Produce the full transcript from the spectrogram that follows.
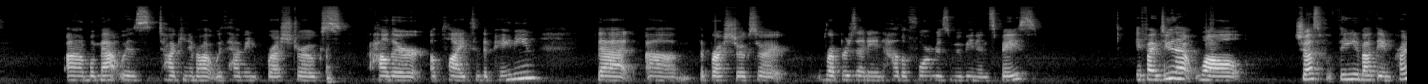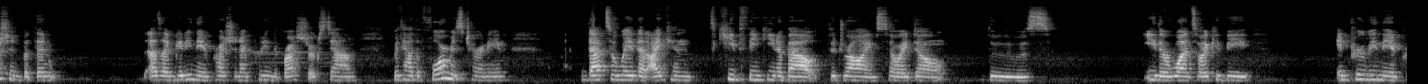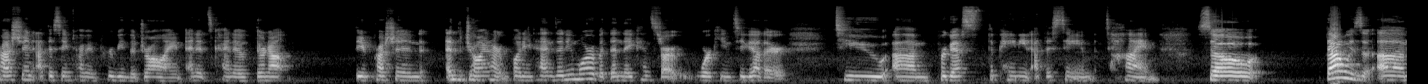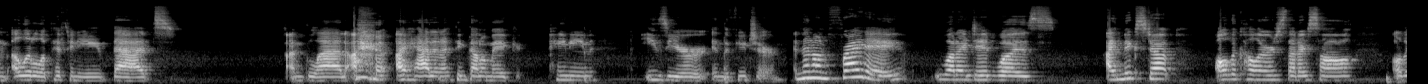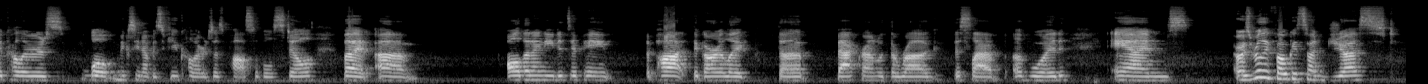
um, what Matt was talking about with having brushstrokes, how they're applied to the painting, that um, the brushstrokes are representing how the form is moving in space. If I do that while just thinking about the impression, but then as I'm getting the impression, I'm putting the brushstrokes down with how the form is turning, that's a way that I can keep thinking about the drawing so I don't lose either one. So I could be improving the impression at the same time improving the drawing. And it's kind of they're not the impression and the drawing aren't butting heads anymore but then they can start working together to um, progress the painting at the same time. So that was um, a little epiphany that i'm glad I, I had and i think that'll make painting easier in the future. And then on friday what i did was i mixed up all the colors that i saw all the colors, well, mixing up as few colors as possible still, but um, all that I needed to paint the pot, the garlic, the background with the rug, the slab of wood, and I was really focused on just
